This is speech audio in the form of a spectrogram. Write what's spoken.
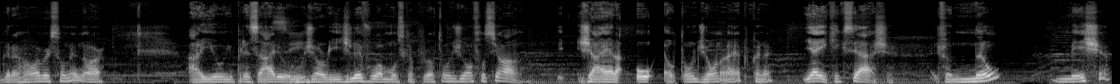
Gravar uma versão menor. Aí o empresário, Sim. o John Reed, levou a música pro Elton John e falou assim, ó, já era o Elton John na época, né? E aí, o que, que você acha? Ele falou, não mexa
